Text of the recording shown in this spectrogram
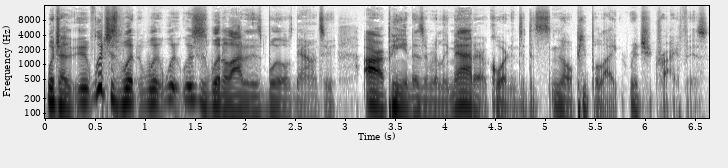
which I, which is what, which is what a lot of this boils down to. Our opinion doesn't really matter according to this, you know, people like Richard Dreyfuss.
